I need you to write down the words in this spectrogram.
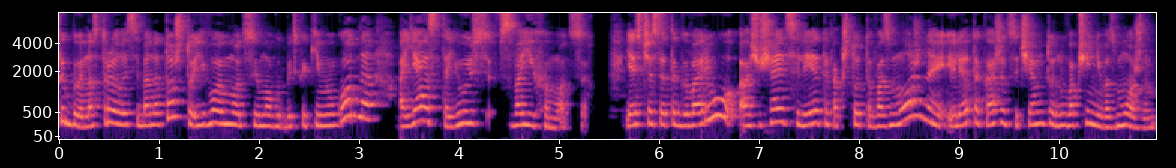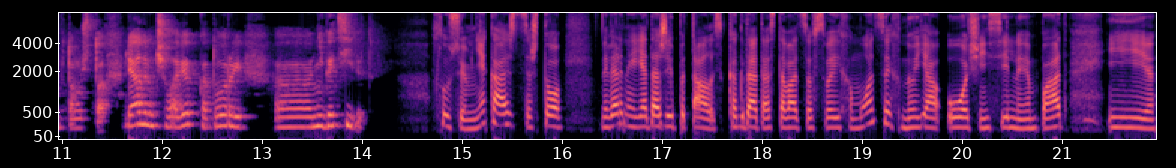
ты бы настроила себя на то, что его эмоции могут быть какими угодно, а я остаюсь в своих эмоциях. Я сейчас это говорю, ощущается ли это как что-то возможное, или это кажется чем-то, ну, вообще невозможным, потому что рядом человек, который э, негативит. Слушай, мне кажется, что, наверное, я даже и пыталась когда-то оставаться в своих эмоциях, но я очень сильный эмпат, и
